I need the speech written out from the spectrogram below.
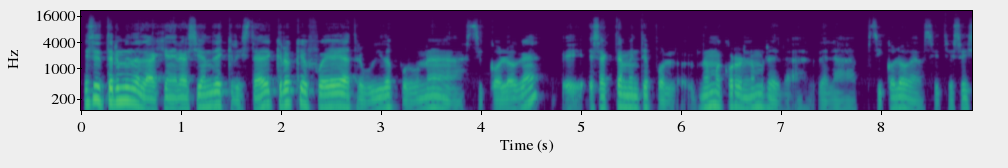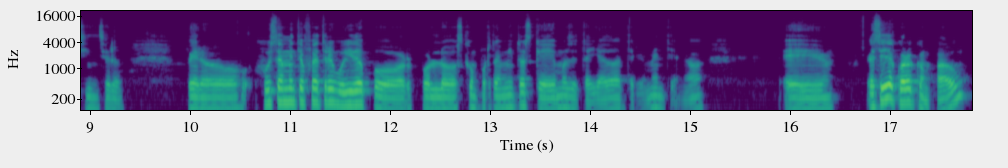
ese término de la generación de cristal creo que fue atribuido por una psicóloga, eh, exactamente por, no me acuerdo el nombre de la, de la psicóloga, si te soy sincero, pero justamente fue atribuido por, por los comportamientos que hemos detallado anteriormente, ¿no? Eh, estoy de acuerdo con Pau,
